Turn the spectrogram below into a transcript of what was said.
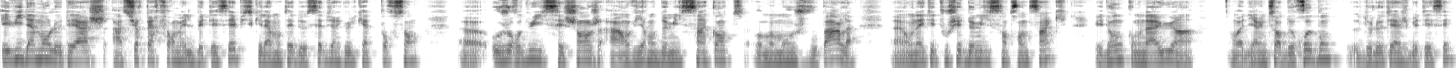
Évidemment le TH a surperformé le BTC puisqu'il a monté de 7,4%. Euh, Aujourd'hui il s'échange à environ 2050 au moment où je vous parle. Euh, on a été touché 2135 et donc on a eu un on va dire une sorte de rebond de l'ETH BTC.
